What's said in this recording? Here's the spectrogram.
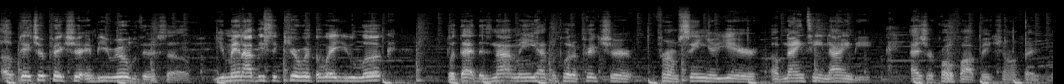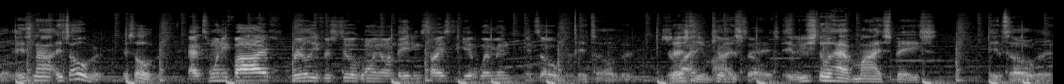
Update your picture and be real with yourself. You may not be secure with the way you look, but that does not mean you have to put a picture from senior year of 1990 as your profile picture on Facebook. It's not. It's over. It's over. At 25, really, if you're still going on dating sites to get women, it's over. It's over. Your Especially life. MySpace. If you still have MySpace, it's, It's over. over.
